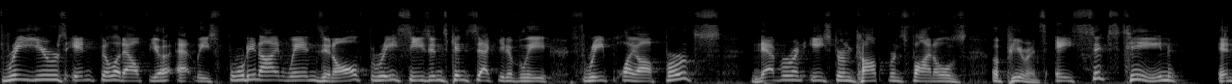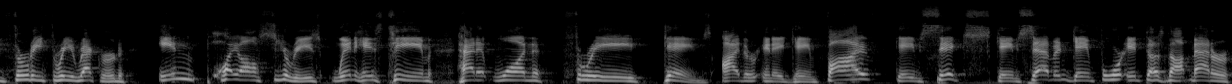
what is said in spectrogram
three years in Philadelphia, at least 49 wins in all three seasons consecutively, three playoff berths never an Eastern Conference Finals appearance. A 16 and 33 record in playoff series when his team had it won three games, either in a game five, game six, game seven, game four. It does not matter.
